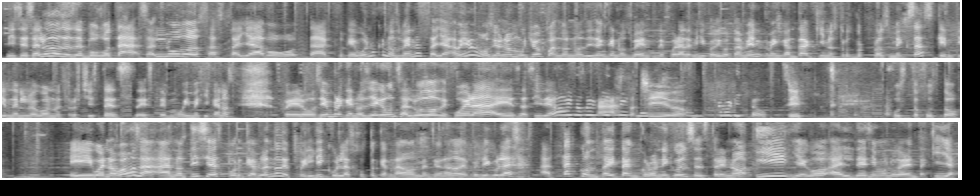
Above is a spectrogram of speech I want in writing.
Dice saludos desde Bogotá, saludos hasta allá Bogotá. Qué bueno que nos ven hasta allá. A mí me emociona mucho cuando nos dicen que nos ven de fuera de México. Digo, también me encanta aquí nuestros bros mexas que entienden luego nuestros chistes este, muy mexicanos, pero siempre que nos llega un saludo de fuera es así de, ay, nos ven. Ah, está chido. Qué bonito. Sí, justo, justo. Y bueno, vamos a, a, noticias porque hablando de películas, justo que andábamos mencionando de películas, Attack on Titan Chronicles se estrenó y llegó al décimo lugar en taquilla.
